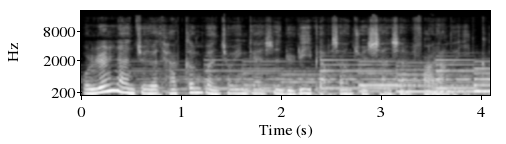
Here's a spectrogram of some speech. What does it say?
我仍然觉得它根本就应该是履历表上最闪闪发亮的一个。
